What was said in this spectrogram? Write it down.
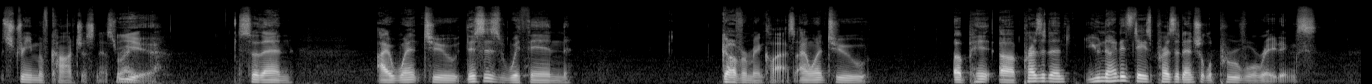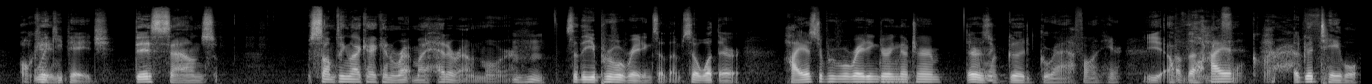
stream of consciousness, right? Yeah. So then I went to this is within government class. I went to a uh, president United States presidential approval ratings Okay. wiki page. This sounds something like I can wrap my head around more. Mm-hmm. So the approval ratings of them. So what their highest approval rating during their term. There's a good graph on here. Yeah, of the highest, a good table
